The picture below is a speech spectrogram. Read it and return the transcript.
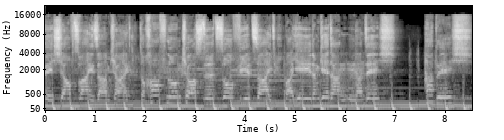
Ich auf Zweisamkeit. Doch Hoffnung kostet so viel Zeit bei jedem Gedanken an dich. ich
